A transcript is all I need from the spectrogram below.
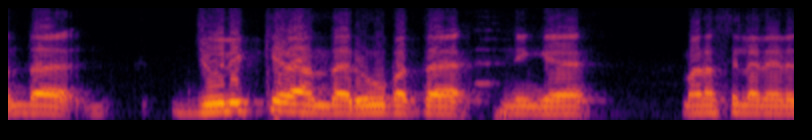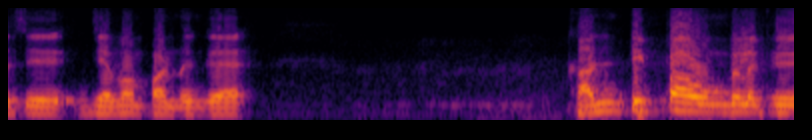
அந்த ஜொலிக்கிற அந்த ரூபத்தை நீங்க மனசுல நினைச்சு ஜெபம் பண்ணுங்க. கண்டிப்பா உங்களுக்கு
